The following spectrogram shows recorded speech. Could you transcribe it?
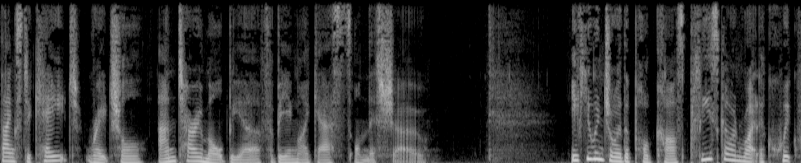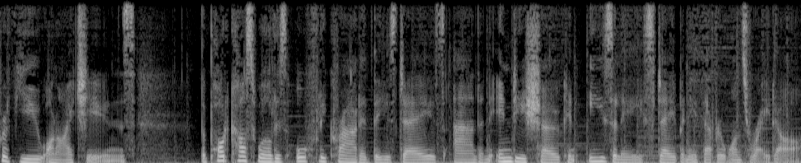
Thanks to Kate, Rachel, and Terry Maltbia for being my guests on this show. If you enjoy the podcast, please go and write a quick review on iTunes. The podcast world is awfully crowded these days, and an indie show can easily stay beneath everyone's radar.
